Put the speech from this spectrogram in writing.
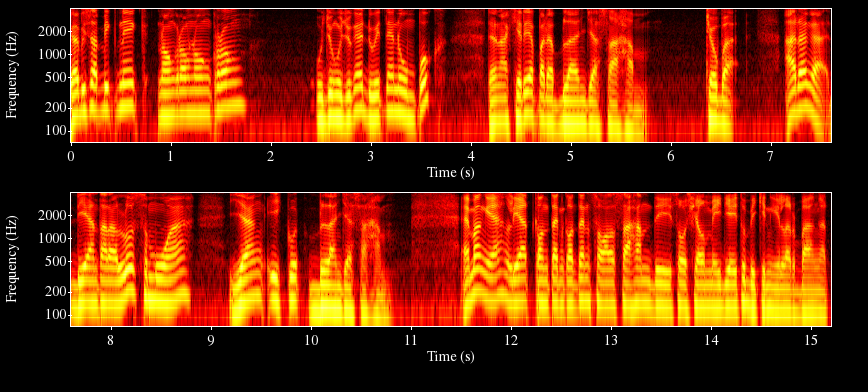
Gak bisa piknik, nongkrong-nongkrong, ujung-ujungnya duitnya numpuk, dan akhirnya pada belanja saham. Coba, ada nggak di antara lo semua yang ikut belanja saham? Emang ya, lihat konten-konten soal saham di sosial media itu bikin ngiler banget.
